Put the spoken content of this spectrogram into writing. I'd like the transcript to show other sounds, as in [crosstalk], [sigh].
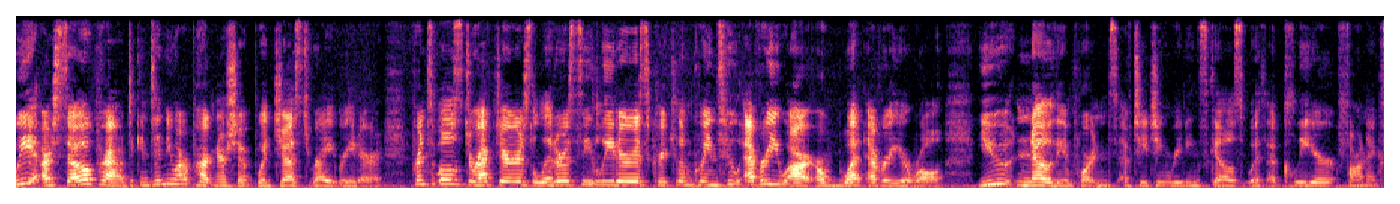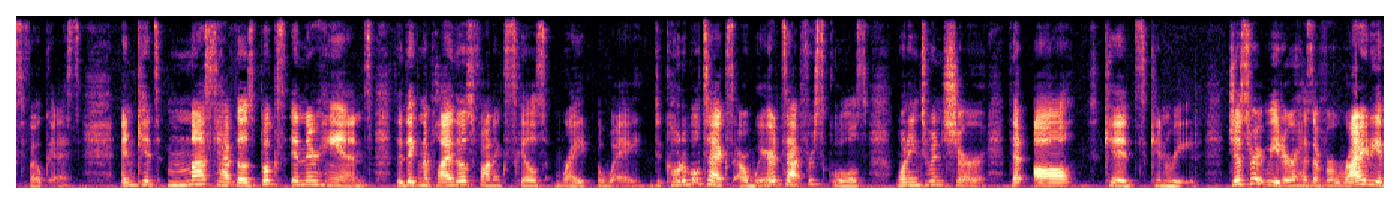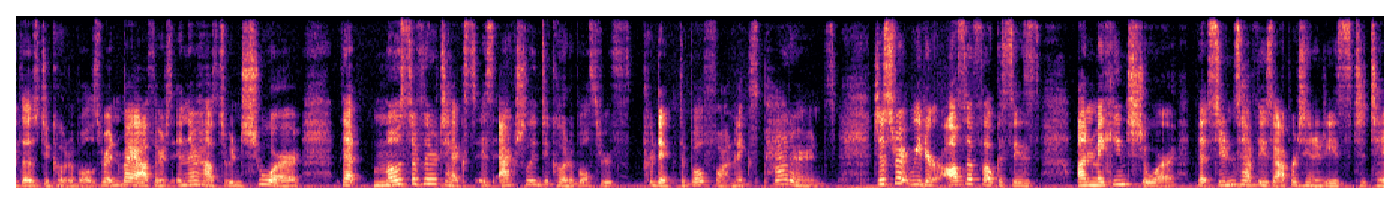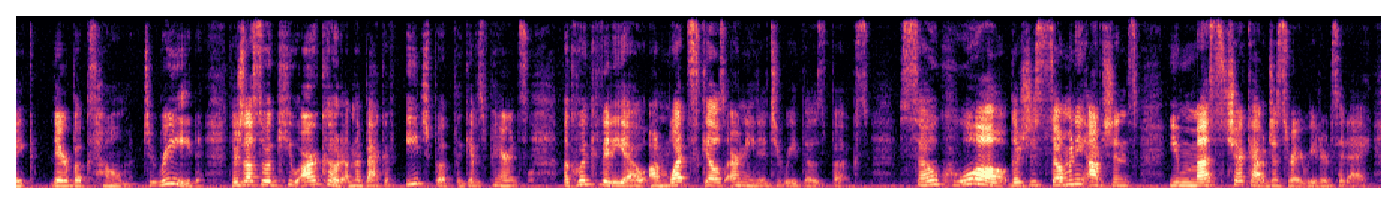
We are so proud to continue our partnership with Just Right Reader. Principals, directors, literacy leaders, curriculum queens, whoever you are, or whatever your role, you know the importance of teaching reading skills with a clear phonics focus. And kids must have those books in their hands that they can apply those phonics skills right away. Decodable texts are where it's at for schools wanting to ensure that all kids can read. Just Right Reader has a variety of those decodables written by authors in their house to ensure that most of their text is actually decodable through predictable phonics patterns. Just Right Reader also focuses on making sure that students have these opportunities to take their books home to read. There's also a QR code on the back of each book that gives parents a quick video on what skills are needed to read those books. So cool. There's just so many options. You must check out Just Right Reader today.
